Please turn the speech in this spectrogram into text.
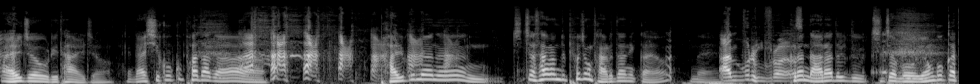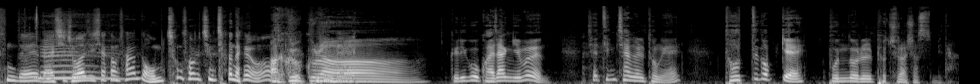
알죠, 우리 다 알죠. 날씨 꿉꿉하다가, 밝으면은, 진짜 사람들 표정 다르다니까요. 네. 안부를 물어요. 그런 나라들도 진짜 뭐 영국 같은데 날씨 좋아지기 시작하면 사람들 엄청 서로 칭찬해요. 아 그렇구나. 그리고 과장님은 채팅창을 통해 더 뜨겁게 분노를 표출하셨습니다.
